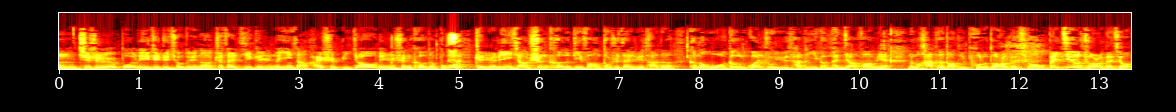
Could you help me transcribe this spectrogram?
嗯，其实伯恩利这支球队呢，这赛季给人的印象还是比较令人深刻的。不过，给人印象深刻的地方都是在于他的，可能我更关注于他的一个门将方面。那么哈特到底扑了多少个球，被进了多少个球？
